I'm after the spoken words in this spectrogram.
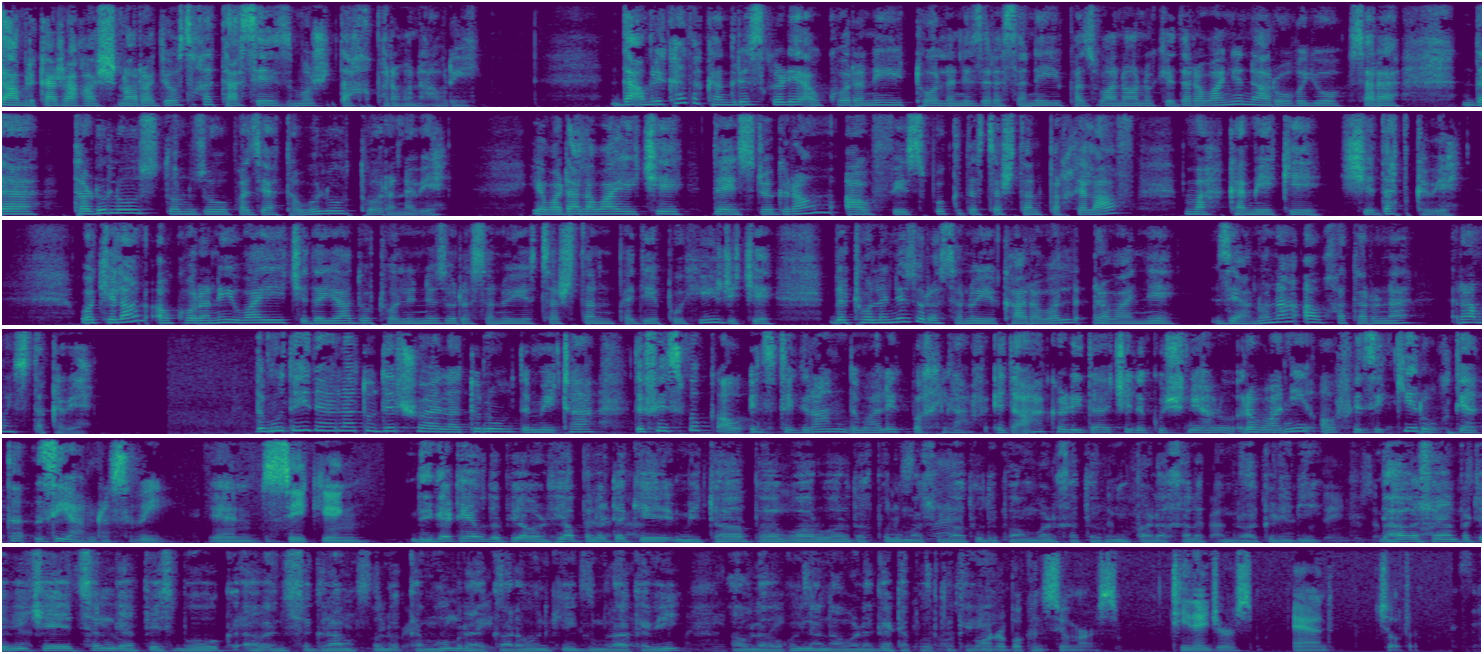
د امریکا جغ آشنا رادیو څخه تاسو زموږ د خبرونه اوري د امریکا د کانګرس غړي او کورنۍ ټولنې زرسنۍ په ځوانانو کې د رواني ناروغیو سره د تړلو ستونزو په زیاتولو تورنوي یو ډله وایي چې د انستګرام او فیسبوک د څښتن پر خلاف محکمې کې شدت کوي وکیلان او کورنۍ وایي چې د یادو ټولنیزو رسنیو څښتن په دې پوهیږي چې د ټولنیزو رسنیو کارول رواني زیانونه او خطرونه رامنځته کوي د متحده ایالاتو د شو ایالاتونو د میټا د فیسبوک او انستګرام د مالک په خلاف ادعا کړې ده چې د کوچنیانو رواني او فزیکی روغتیا ته زیان رسوي in seeking د ګټې او د پیاوړتیا په لټه کې میټا په وار وار د خپل مسولاتو د پاموړ خطرونو په اړه خلک ګمرا کړي دي دا غشان پټوي چې څنګه فیسبوک او انستګرام خپل کمومره کارونکو ګمرا کوي او له هغوی نه ناوړه ګټه پورته کوي.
